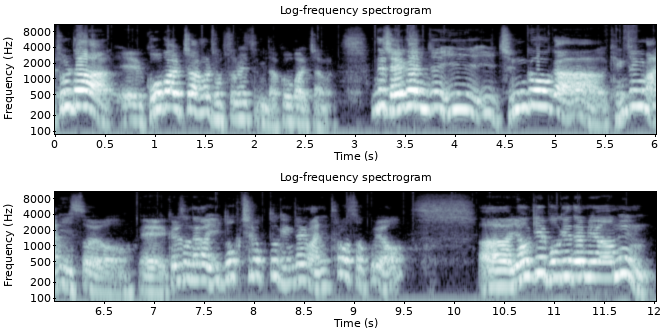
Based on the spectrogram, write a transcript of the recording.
둘다 고발장을 접수를 했습니다 고발장을 근데 제가 이제 이, 이 증거가 굉장히 많이 있어요 예, 그래서 내가 이 녹취록도 굉장히 많이 틀었었고요 아, 여기 보게 되면은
